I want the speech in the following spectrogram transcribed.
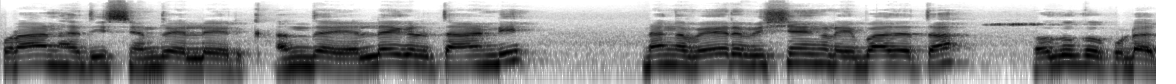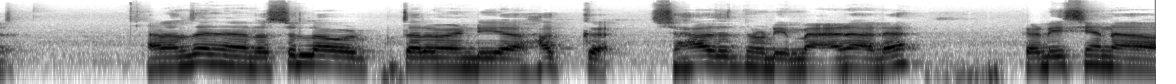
குரான் ஹதீஸ் என்ற எல்லை இருக்குது அந்த எல்லைகள் தாண்டி நாங்கள் வேறு விஷயங்களை இபாதத்தாக வகுக்கக்கூடாது அதனால தான் ரசுல்லா தர வேண்டிய ஹக்கு ஷஹாதத்தினுடைய மேனால் கடைசியாக நான்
